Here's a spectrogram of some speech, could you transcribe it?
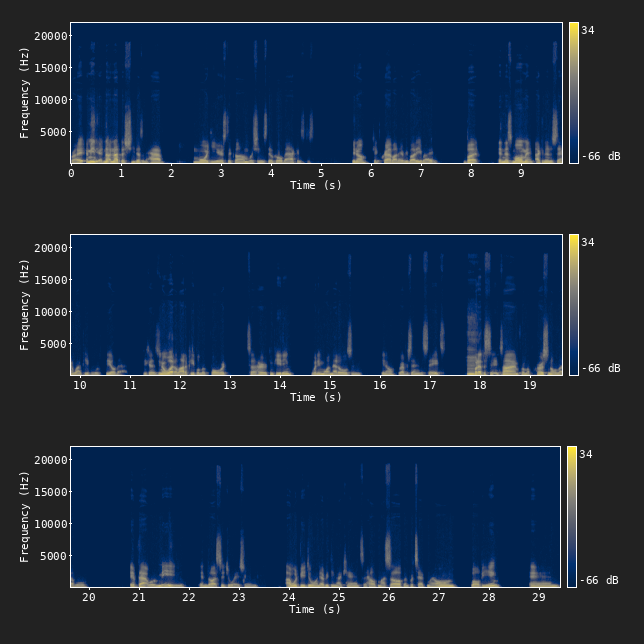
right? I mean, not, not that she doesn't have more years to come where she can still go back and just, you know, kick the crap out of everybody, right? But in this moment, I can understand why people would feel that because you know what? A lot of people look forward to her competing, winning more medals and, you know, representing the States. Mm. But at the same time, from a personal level, if that were me in that situation, I would be doing everything I can to help myself and protect my own well being. And,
